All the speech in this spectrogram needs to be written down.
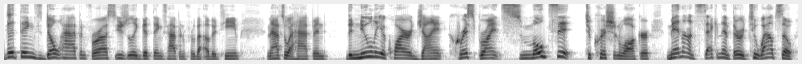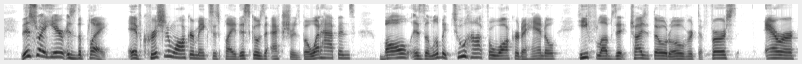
good things don't happen for us. Usually, good things happen for the other team. And that's what happened. The newly acquired giant, Kris Bryant, smokes it to Christian Walker. Men on second and third, two outs. So, this right here is the play. If Christian Walker makes his play, this goes to extras. But what happens? Ball is a little bit too hot for Walker to handle. He flubs it, tries to throw it over to first. Error.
